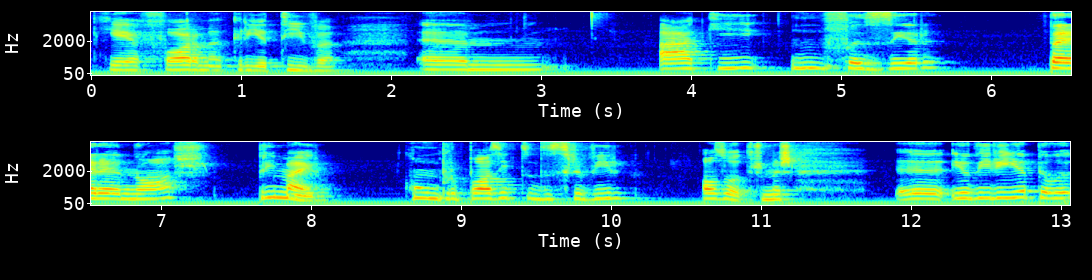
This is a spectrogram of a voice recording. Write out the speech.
que é a forma criativa. Um, há aqui um fazer para nós, primeiro, com um propósito de servir aos outros. Mas uh, eu diria, pela,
